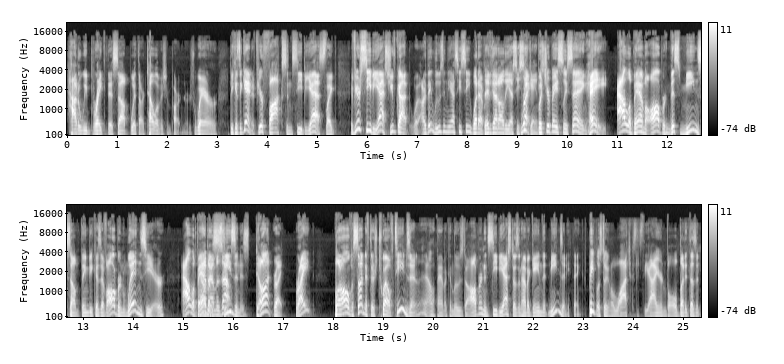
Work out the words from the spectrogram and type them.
how do we break this up with our television partners? Where because again, if you're Fox and CBS, like if you're CBS, you've got are they losing the SEC? Whatever. They've got all the SEC right, games. But you're basically saying, hey, Alabama, Auburn, this means something because if Auburn wins here, Alabama's, Alabama's out. season is done right. right? But all of a sudden, if there's 12 teams in, eh, Alabama can lose to Auburn, and CBS doesn't have a game that means anything. People are still going to watch because it's the Iron Bowl, but it doesn't.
